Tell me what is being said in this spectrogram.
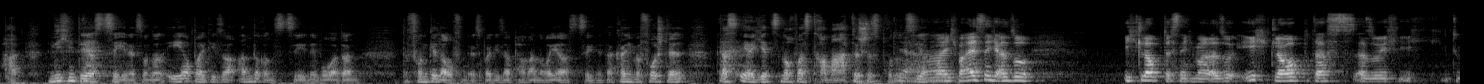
hat. Nicht in der Szene, sondern eher bei dieser anderen Szene, wo er dann davon gelaufen ist, bei dieser Paranoia-Szene. Da kann ich mir vorstellen, dass er jetzt noch was Dramatisches produzieren ja, wollte. Ich weiß nicht, also ich glaube das nicht mal. Also ich glaube, dass, also ich, ich, du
